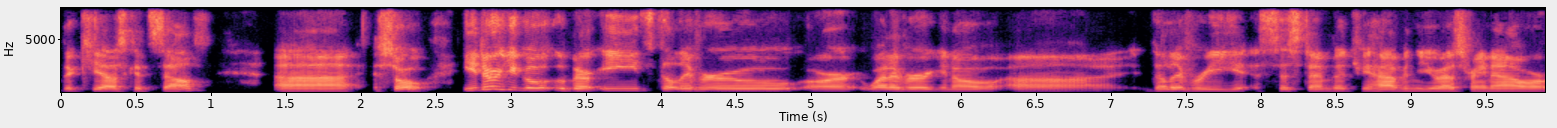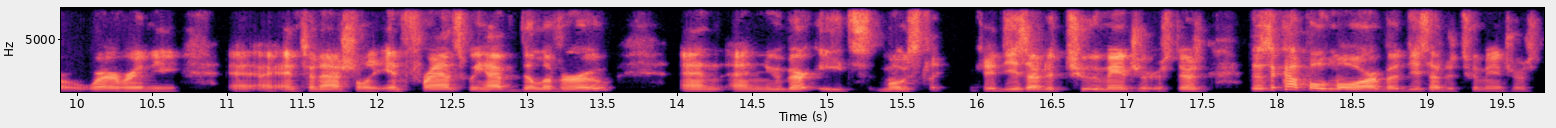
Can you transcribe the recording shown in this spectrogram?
the kiosk itself. Uh, so either you go Uber Eats, Deliveroo, or whatever you know uh, delivery system that you have in the U.S. right now, or wherever in the uh, internationally. In France, we have Deliveroo, and and Uber Eats mostly. Okay, these are the two majors. There's there's a couple more, but these are the two majors.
